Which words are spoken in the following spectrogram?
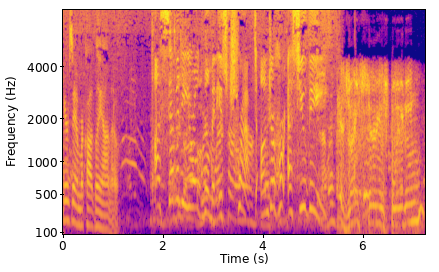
Here's Amber Cagliano. A 70 year old woman is trapped under her SUV. Is there serious bleeding?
